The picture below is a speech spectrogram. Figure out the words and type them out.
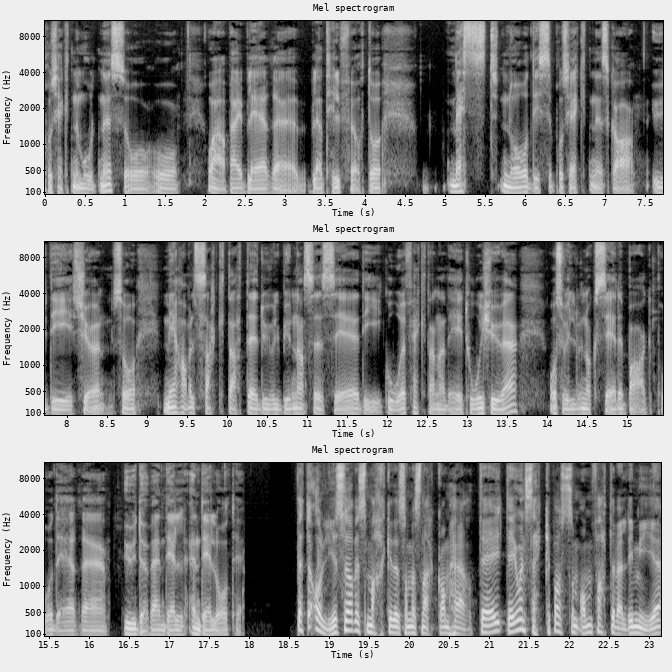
prosjektene modnes og, og, og arbeid blir, blir tilført. Og, mest når disse prosjektene skal ut i sjøen. Så vi har vel sagt at eh, du vil begynne å se de gode effektene av det i 22, og så vil du nok se det bakpå der eh, utover en en del år til. Dette oljeservicemarkedet som vi snakker om her, det, det er jo en sekkepost som omfatter veldig mye.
